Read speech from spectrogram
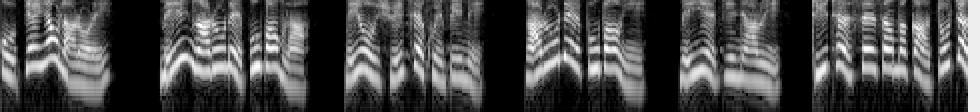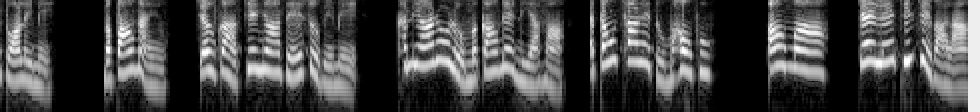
ကိုပြန်ရောက်လာတော့တယ်။မင်းငါတို့နဲ့ပူးပေါင်းမလားမင်းကိုရွေးချက်ခွင့်ပေးမယ်ငါတို့နဲ့ပူးပေါင်းရင်မင်းရဲ့ပညာတွေဒီထက်ဆယ်ဆောင်မကတိုးတက်သွားလိမ့်မယ်မပေါင်းနိုင်ဘူးကျုပ်ကပညာသေးဆိုပေမဲ့ခမားတို့လိုမကောင်းတဲ့နေရာမှာအတုံးချတဲ့သူမဟုတ်ဘူးအောင်မတဲလဲကြီးကြပါလား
